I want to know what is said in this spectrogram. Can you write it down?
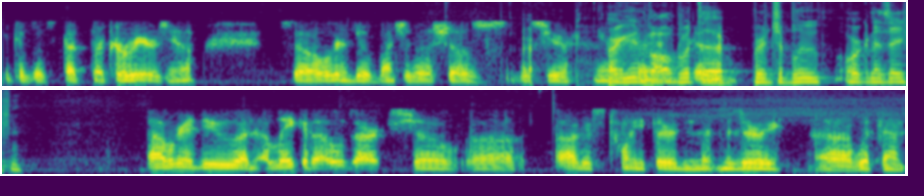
because it's that's their careers, you know. So we're going to do a bunch of those shows this year. know. Are you involved with And- the Bridge of Blue organization? Uh, we're going to do an, a Lake of the Ozarks show uh, August 23rd in Missouri uh, with them.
